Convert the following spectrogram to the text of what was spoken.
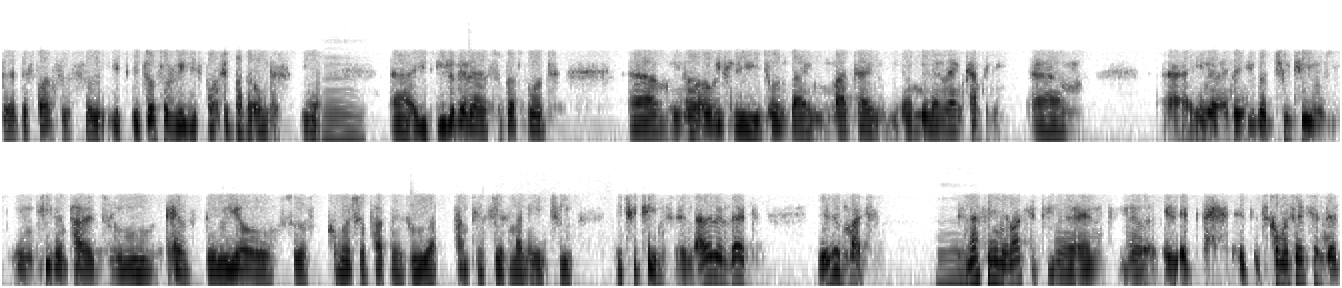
the, the sponsors. So it, it's also really sponsored by the owners. You know, mm. uh, you, you look at a SuperSport. Um, you know, obviously it's owned by multi, you know, million rand company. Um, uh, you know, and then you've got two teams in Chiefs and Pirates who have the real sort of commercial partners who are pumping sales money into the two teams. And other than that, there isn't much. Mm. There's nothing in the market, you know, and, you know, it, it, it, it's a conversation that,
